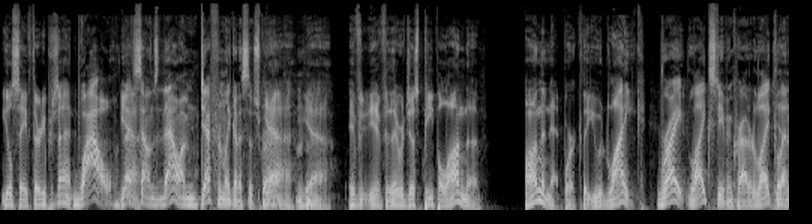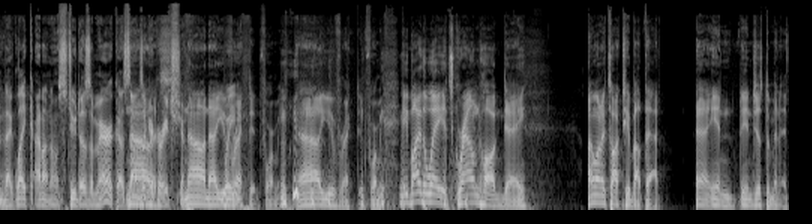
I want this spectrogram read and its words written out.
you'll save thirty percent. Wow, yeah. that sounds. Now I'm definitely going to subscribe. Yeah, mm-hmm. yeah. If if there were just people on the on the network that you would like. Right, like Steven Crowder, like Glenn yeah. Beck, like I don't know, Stu Does America. Sounds no, like a great show. No, now you've Wait. wrecked it for me. now you've wrecked it for me. Hey, by the way, it's Groundhog Day. I want to talk to you about that uh, in in just a minute.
